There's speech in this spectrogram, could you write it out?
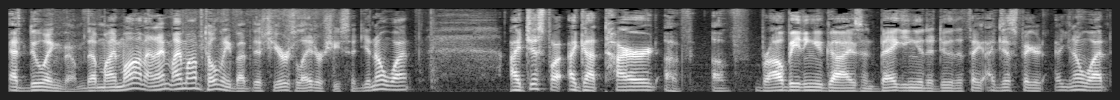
at doing them that my mom and I, my mom told me about this years later. She said, "You know what? I just I got tired of of browbeating you guys and begging you to do the thing. I just figured, uh, you know what?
